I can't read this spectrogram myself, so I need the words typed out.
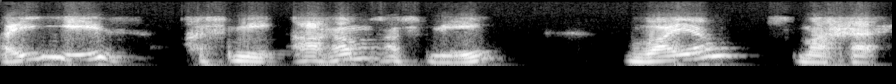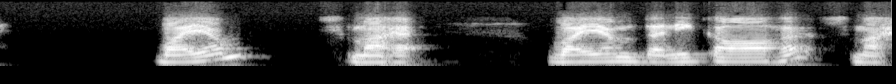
I is asmi aham asmi vayam smah vayam smah vayam danikaah smah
